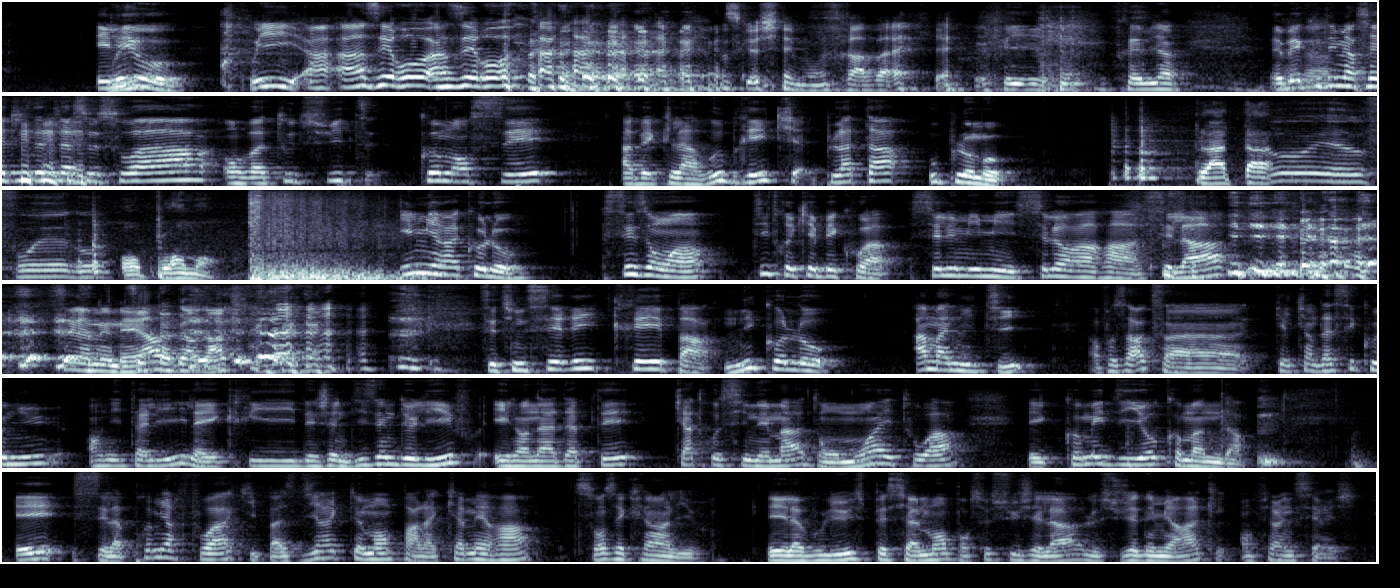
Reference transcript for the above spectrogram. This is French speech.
et Léo. Oui, 1-0, 1-0. Parce que j'ai mon travail. Oui, très bien. Eh bien, Voilà. écoutez, merci à tous d'être là ce soir. On va tout de suite commencer avec la rubrique Plata ou Plomo. plata o plomo. Il Miracolo, saison 1, titre québécois, c'est le Mimi, c'est le Rara, c'est là. c'est la même C'est une série créée par Niccolo Amaniti. Il faut savoir que c'est un- quelqu'un d'assez connu en Italie. Il a écrit déjà une dizaine de livres et il en a adapté quatre au cinéma, dont Moi et toi et Commedio Comanda. Et c'est la première fois qu'il passe directement par la caméra sans écrire un livre. Et il a voulu spécialement pour ce sujet-là, le sujet des miracles, en faire une série.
